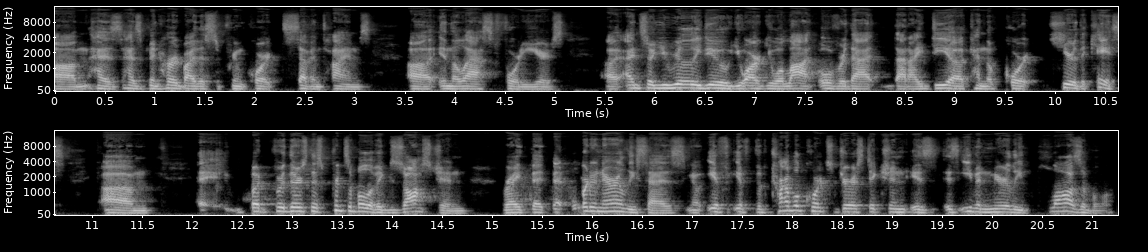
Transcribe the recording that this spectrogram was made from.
um, has has been heard by the Supreme Court seven times uh, in the last 40 years. Uh, and so you really do you argue a lot over that that idea. Can the court hear the case? Um, eh, but for there's this principle of exhaustion right that, that ordinarily says you know if if the tribal court's jurisdiction is is even merely plausible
